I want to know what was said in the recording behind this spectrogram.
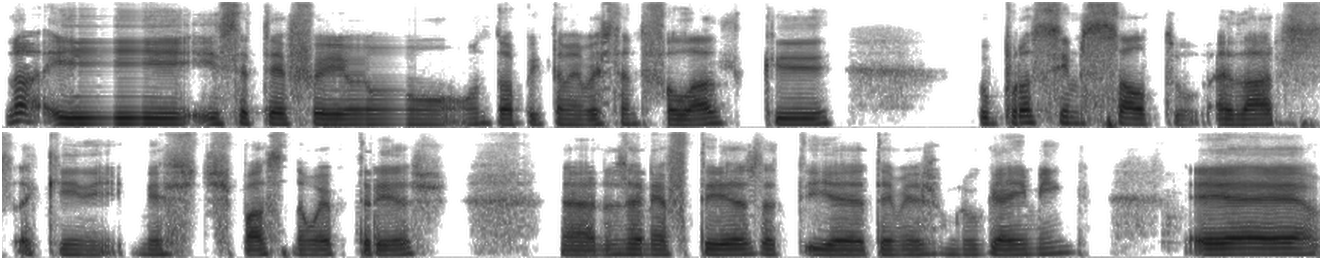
Não, e isso até foi um, um tópico também bastante falado, que o próximo salto a dar-se aqui neste espaço na Web3, ah, nos NFTs e até mesmo no gaming, é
